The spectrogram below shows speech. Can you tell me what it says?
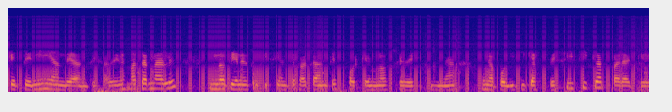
que tenían de antes jardines maternales no tienen suficientes vacantes porque no se destina una política específica para que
